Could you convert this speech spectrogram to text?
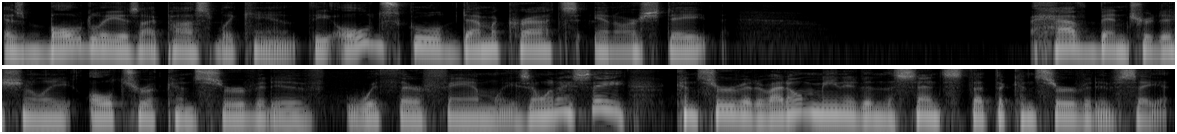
as boldly as I possibly can. The old school Democrats in our state have been traditionally ultra conservative with their families. And when I say conservative, I don't mean it in the sense that the conservatives say it.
